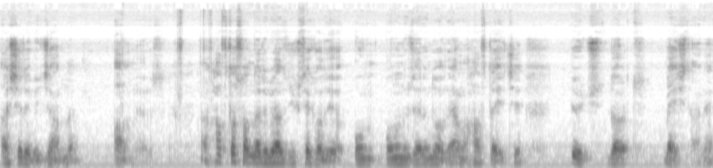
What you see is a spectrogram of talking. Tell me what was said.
aşırı bir canlı almıyoruz. Hafta sonları biraz yüksek oluyor. 10, onun üzerinde oluyor ama hafta içi 3, 4, 5 tane.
